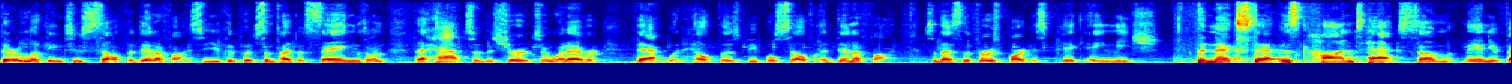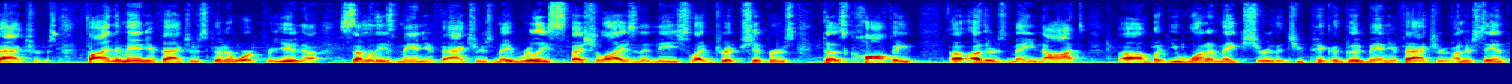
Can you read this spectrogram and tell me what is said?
they're looking to self-identify. So you could put some type of sayings on the hats or the shirts or whatever that would help those people self-identify. So that's the first part is pick a niche. The next step is contact some manufacturers. Find the manufacturer going to work for you. Now some of these manufacturers may really specialize in a niche like Dripshippers does coffee uh, others may not um, but you want to make sure that you pick a good manufacturer. Understand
